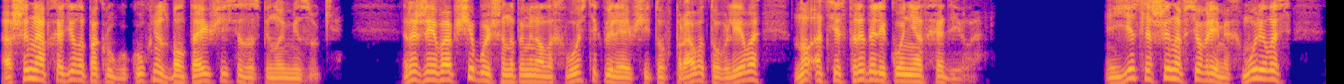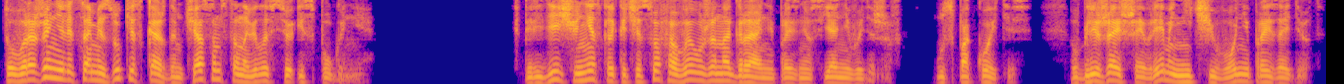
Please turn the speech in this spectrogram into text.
Ашина обходила по кругу кухню с болтающейся за спиной Мизуки. Рыжая вообще больше напоминала хвостик, виляющий то вправо, то влево, но от сестры далеко не отходила. если Шина все время хмурилась, то выражение лица Мизуки с каждым часом становилось все испуганнее. «Впереди еще несколько часов, а вы уже на грани», — произнес я, не выдержав. «Успокойтесь. В ближайшее время ничего не произойдет».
